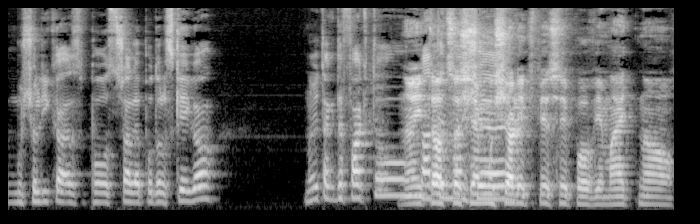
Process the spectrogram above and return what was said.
Musiolika po strzale Podolskiego, no i tak de facto. No i to, co się, się Musiolik w pierwszej połowie majtnął.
